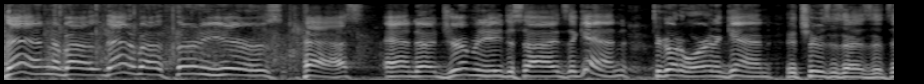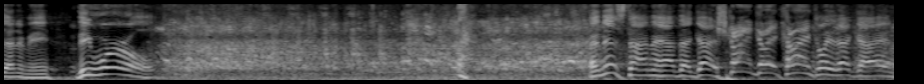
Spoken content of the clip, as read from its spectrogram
then about then about 30 years pass, and uh, Germany decides again to go to war, and again it chooses as its enemy the world. And this time they have that guy, Schrankly, Crankly, that guy. And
